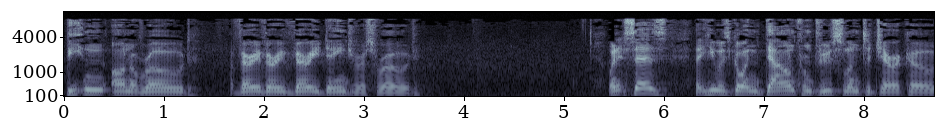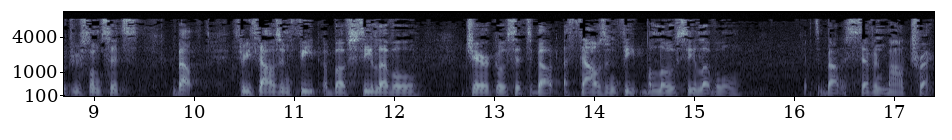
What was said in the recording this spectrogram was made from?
beaten on a road, a very, very, very dangerous road. When it says that he was going down from Jerusalem to Jericho, Jerusalem sits about 3,000 feet above sea level. Jericho sits about a thousand feet below sea level. It's about a seven mile trek.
